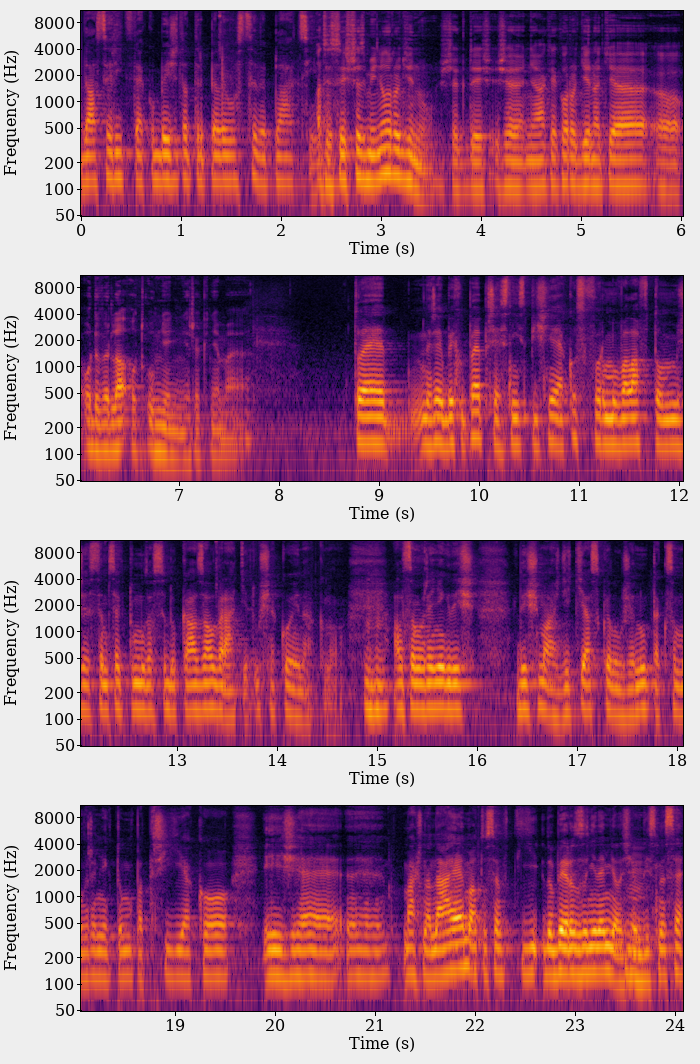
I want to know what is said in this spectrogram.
dá se říct, jakoby, že ta trpělivost se vyplácí. A ty jsi ještě zmínil rodinu, že když, že nějak jako rodina tě uh, odvedla od umění, řekněme to je, neřekl bych úplně přesný, spíš mě jako sformovala v tom, že jsem se k tomu zase dokázal vrátit už jako jinak. No. Mm-hmm. Ale samozřejmě, když, když máš děti a skvělou ženu, tak samozřejmě k tomu patří jako i, že e, máš na nájem a to jsem v té době rozhodně neměl. Že mhm. když jsme se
